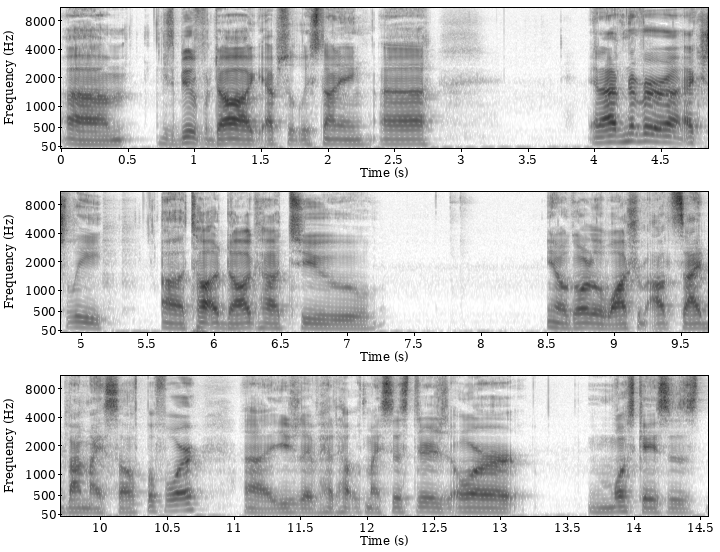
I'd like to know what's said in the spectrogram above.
Um, he's a beautiful dog, absolutely stunning. Uh, and I've never uh, actually uh, taught a dog how to, you know, go to the washroom outside by myself before. Uh, usually I've had help with my sisters or most cases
